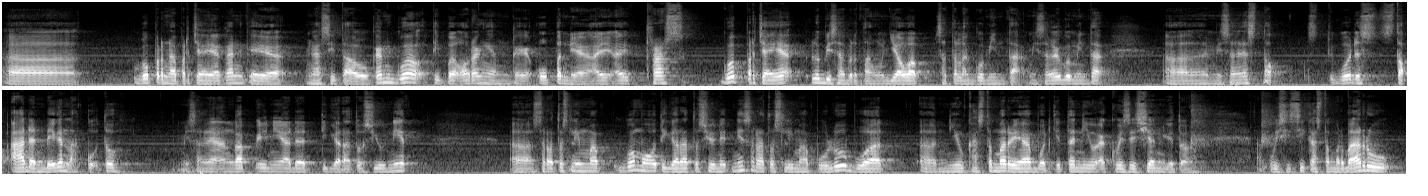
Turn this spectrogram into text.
Uh, gue pernah percaya kan kayak ngasih tahu. Kan gue tipe orang yang kayak open ya. I I trust. Gue percaya lu bisa bertanggung jawab setelah gue minta. Misalnya gue minta uh, misalnya stok gue udah stok A dan B kan laku tuh. Misalnya anggap ini ada 300 unit uh, 105 gue mau 300 unit ini 150 buat uh, new customer ya buat kita new acquisition gitu. Akuisisi customer baru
